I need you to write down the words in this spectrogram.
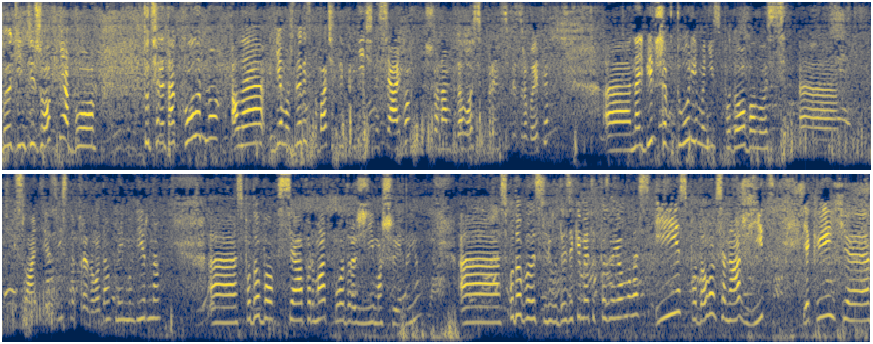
в кінці жовтня, бо тут ще не так холодно, але є можливість побачити північне сяйво, що нам вдалося в принципі зробити. Е, найбільше в турі мені сподобалось е, Ісландія, звісно, природа неймовірна. Е, сподобався формат подорожі машиною. Е, сподобались люди, з якими я тут познайомилась, і сподобався наш гід, який е,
